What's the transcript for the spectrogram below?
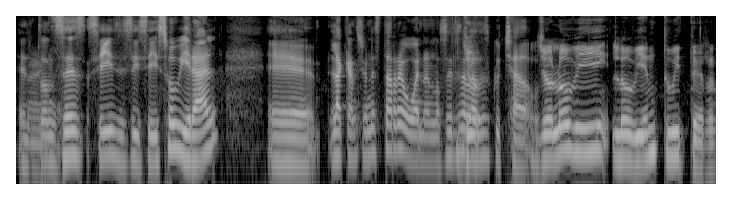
Entonces, sí, sí, sí, se hizo viral. Eh, la canción está re buena, no sé si Yo- la has escuchado. Yo lo vi, lo vi en Twitter,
